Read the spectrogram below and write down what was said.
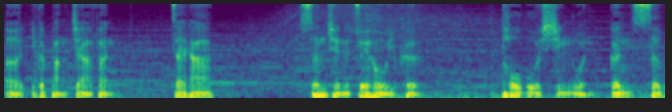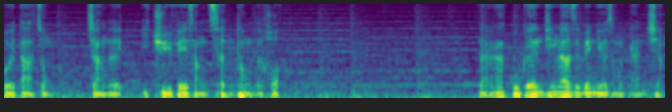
呃，一个绑架犯，在他生前的最后一刻，透过新闻跟社会大众讲了一句非常沉痛的话。对，那谷歌，你听到这边，你有什么感想？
